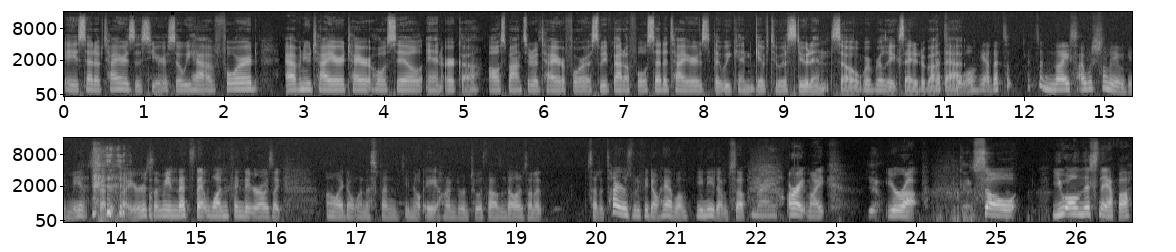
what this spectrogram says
a set of tires this year. So we have Ford, Avenue Tire, Tire at Wholesale, and IRCA all sponsored a tire for us. We've got a full set of tires that we can give to a student. So we're really excited about That's that. cool. Yeah, that's that's a nice. I wish somebody would give me a set of tires. I mean, that's that one thing that you're always like, oh, I don't want to spend you know eight hundred to a thousand dollars on a set of tires, but if you don't have them, you need them. So, Right. all right, Mike, Yeah. you're up. Okay. So, you own this Napa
